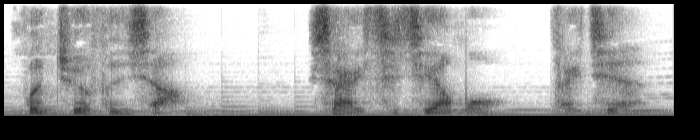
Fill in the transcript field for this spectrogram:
“文觉分享”。下一期节目再见。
